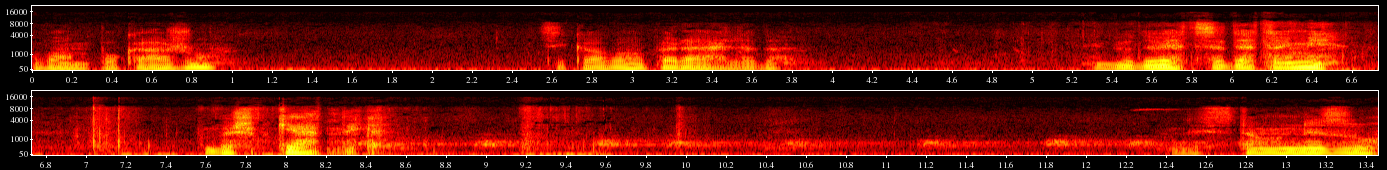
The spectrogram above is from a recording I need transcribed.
вам покажу. Цікавого перегляду. Іду дивитися, де той мій бешпкетник. Десь там внизу.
